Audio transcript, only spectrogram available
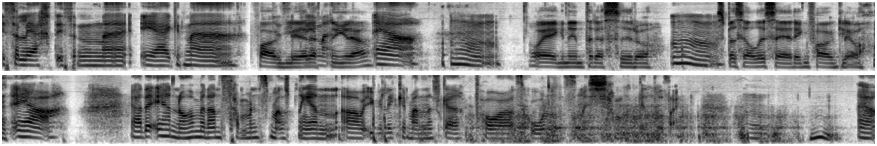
isolert i sine egne Faglige retninger, ja. ja. Mm. Og egne interesser og mm. spesialisering faglig og ja. ja. det er noe med den sammensmeltningen av ulike mennesker på skolen som er kjempeinteressant. Mm. Mm. Ja.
